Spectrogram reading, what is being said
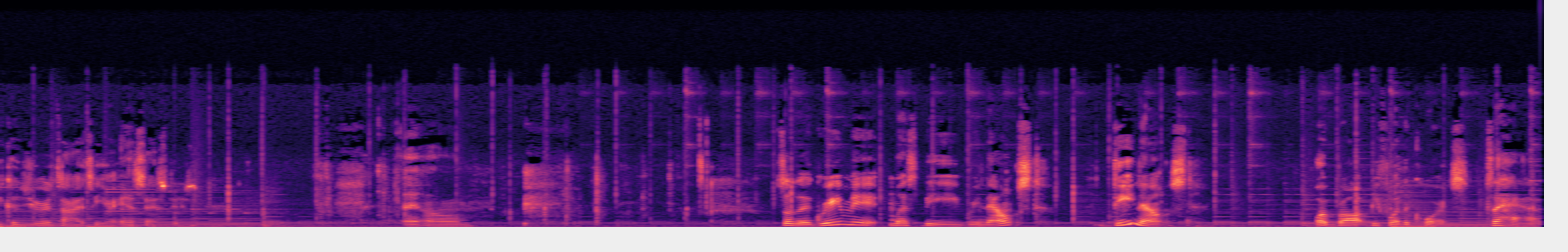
because you're tied to your ancestors. And um so the agreement must be renounced, denounced, or brought before the courts to have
